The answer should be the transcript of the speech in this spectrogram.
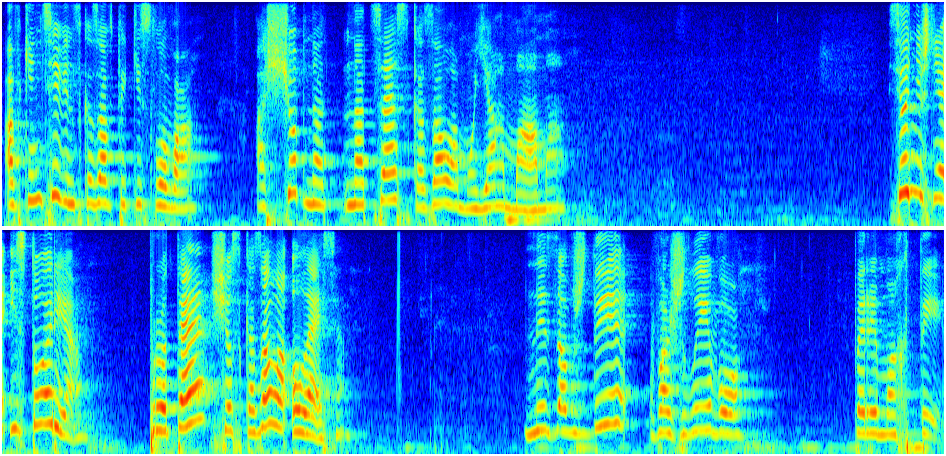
А в кінці він сказав такі слова: А що б на, на це сказала моя мама? Сьогоднішня історія про те, що сказала Олеся. Не завжди важливо перемогти.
